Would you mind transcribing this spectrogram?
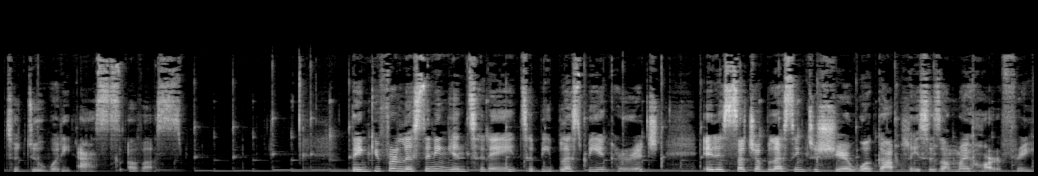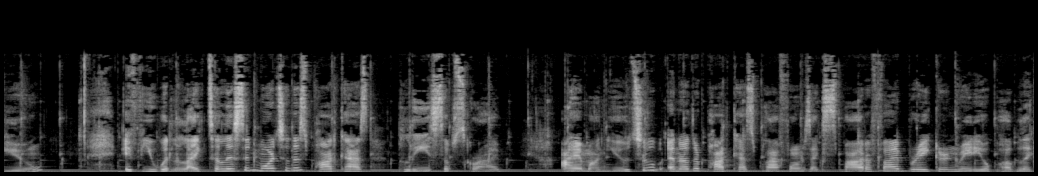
to do what He asks of us. Thank you for listening in today to Be Blessed, Be Encouraged. It is such a blessing to share what God places on my heart for you. If you would like to listen more to this podcast, please subscribe. I am on YouTube and other podcast platforms like Spotify, Breaker, and Radio Public.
